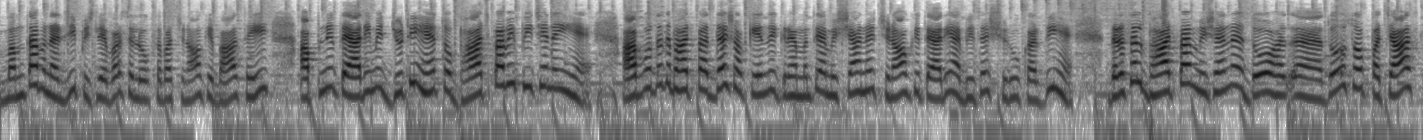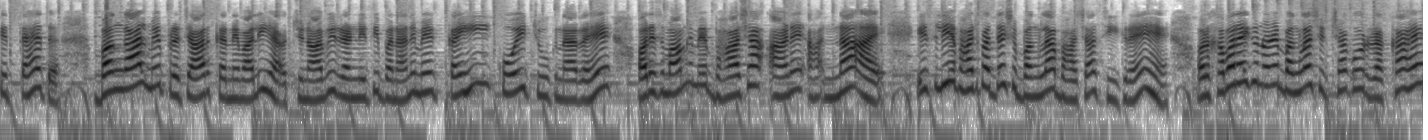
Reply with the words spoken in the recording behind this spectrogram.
ममता बनर्जी पिछले वर्ष लोकसभा चुनाव के बाद से ही अपनी तैयारी में जुटी हैं तो भाजपा भी पीछे नहीं है। आपको बता दें भाजपा अध्यक्ष और केंद्रीय गृह मंत्री अमित शाह ने चुनाव की तैयारियाँ अभी से शुरू कर दी है। दरअसल भाजपा मिशन दो, दो के तहत बंगाल में प्रचार करने वाली है। चुनावी रणनीति बनाने में कहीं कोई चूक न रहे और इस मामले में भाषा आने न आए। इसलिए भाजपा अध्यक्ष बंगला भाषा सीख रहे हैं और खबर है कि उन्होंने बंगला शिक्षा को रखा है।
